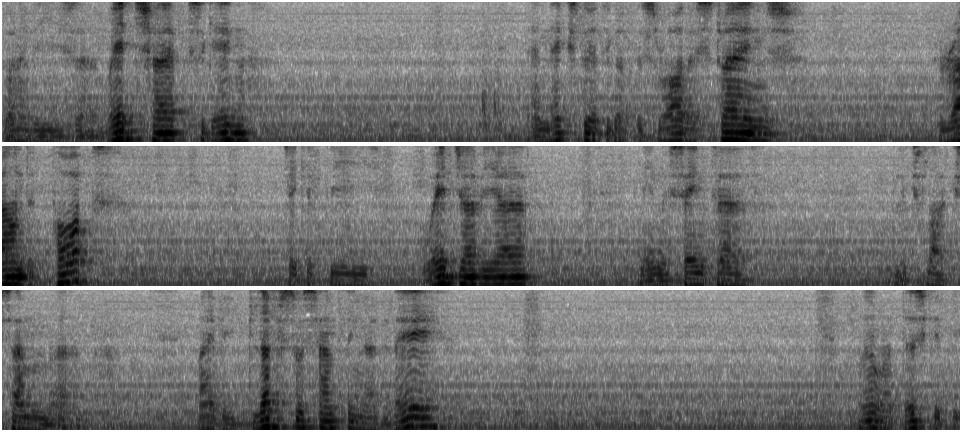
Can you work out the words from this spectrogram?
one of these uh, wedge shapes again next to it you've got this rather strange rounded part check it the wedge over here. And in the center looks like some uh, maybe glyphs or something over there. I don't know what this could be.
